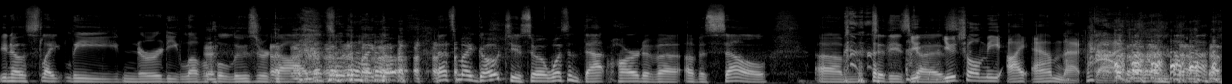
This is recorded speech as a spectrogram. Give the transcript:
You know, slightly nerdy, lovable loser guy. That's sort of my go. That's my go-to. So it wasn't that hard of a of a sell um, to these You, guys. you told me I am that guy.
